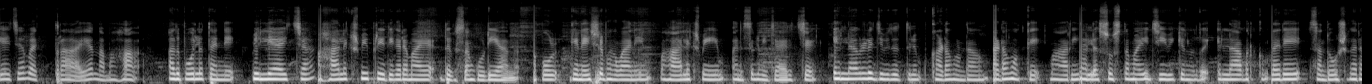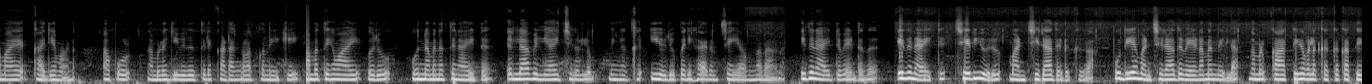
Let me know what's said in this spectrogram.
ഗജവക്ത്രായ നമഹ അതുപോലെ തന്നെ വെള്ളിയാഴ്ച മഹാലക്ഷ്മി പ്രീതികരമായ ദിവസം കൂടിയാണ്. അപ്പോൾ ഗണേശ ഭഗവാനെയും മഹാലക്ഷ്മിയെയും മനസ്സിൽ വിചാരിച്ച് എല്ലാവരുടെ ജീവിതത്തിലും കടമുണ്ടാകും കടമൊക്കെ മാറി നല്ല സ്വസ്ഥമായി ജീവിക്കുന്നത് എല്ലാവർക്കും വളരെ സന്തോഷകരമായ കാര്യമാണ്. അപ്പോൾ നമ്മുടെ ജീവിതത്തിലെ കടങ്ങളൊക്കെ നീക്കി സാമ്പത്തികമായി ഒരു ഉന്നമനത്തിനായിട്ട് എല്ലാ വെള്ളിയാഴ്ചകളിലും നിങ്ങൾക്ക് ഈ ഒരു പരിഹാരം ചെയ്യാവുന്നതാണ്. ഇതിനായിട്ട് വേണ്ടത് ഇതിനായിട്ട് ചെറിയൊരു മൺചിരാത് എടുക്കുക. പുതിയ മൺചിരാത് വേണമെന്നില്ല. നമ്മൾ കാർത്തിക വിളക്കൊക്കെ കത്തി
